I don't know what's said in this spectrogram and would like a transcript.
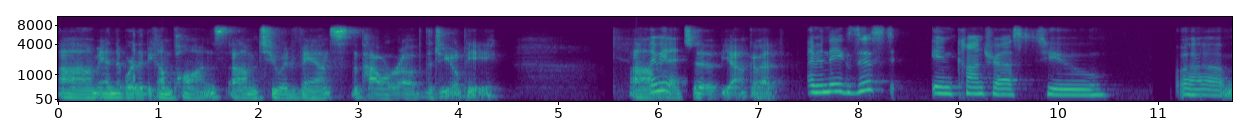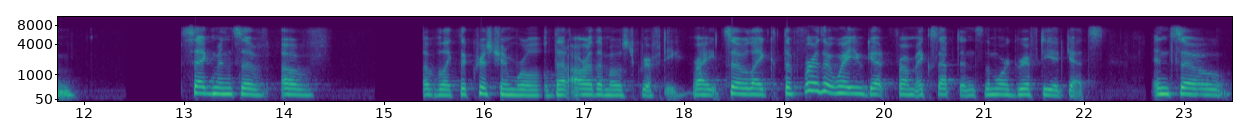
um, and where they become pawns um, to advance the power of the GOP. Um, I mean- to yeah, go ahead. I mean, they exist in contrast to um, segments of of of like the Christian world that are the most grifty, right? So like the further away you get from acceptance, the more grifty it gets. And so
